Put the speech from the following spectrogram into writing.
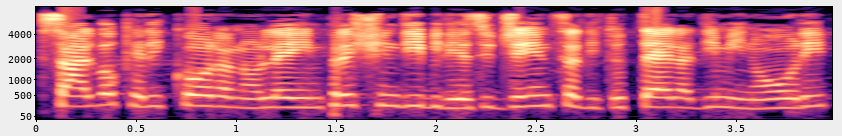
salvo che ricorrano le imprescindibili esigenze di tutela di minori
